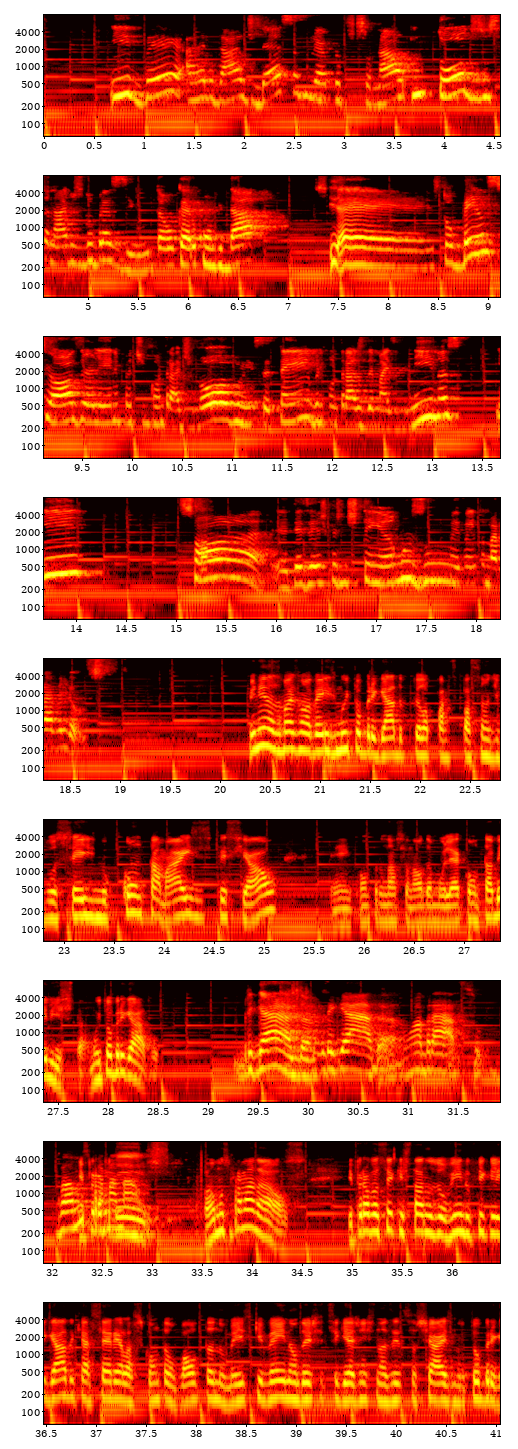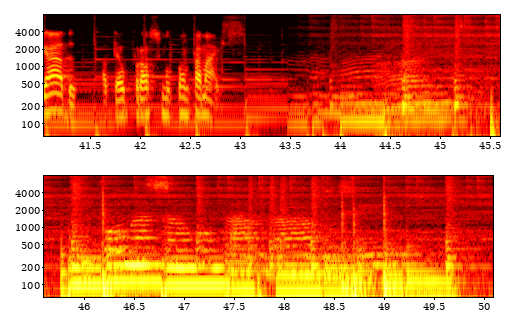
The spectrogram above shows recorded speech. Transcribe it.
e ver a realidade dessa mulher profissional em todos os cenários do Brasil. Então, eu quero convidar é, estou bem ansiosa, Erlene, para te encontrar de novo em setembro, encontrar as demais meninas e só é, desejo que a gente tenhamos um evento maravilhoso. Meninas, mais uma vez, muito obrigado pela participação de vocês no Conta Mais especial, Encontro Nacional da Mulher Contabilista. Muito obrigado. Obrigada. Obrigada. Um abraço. Vamos para Manaus. Vamos para Manaus. E para você que está nos ouvindo, fique ligado que a série Elas Contam volta no mês que vem. Não deixe de seguir a gente nas redes sociais. Muito obrigado. Até o próximo Conta Mais. Informação.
